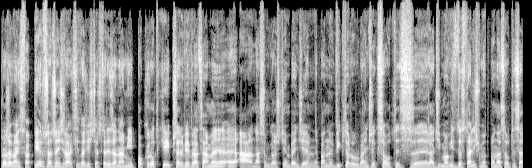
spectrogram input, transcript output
Proszę Państwa, pierwsza część reakcji 24 za nami. Po krótkiej przerwie wracamy, e, a naszym gościem będzie pan Wiktor Urbańczyk, sołtys e, Radzimowic. Dostaliśmy od pana sołtysa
